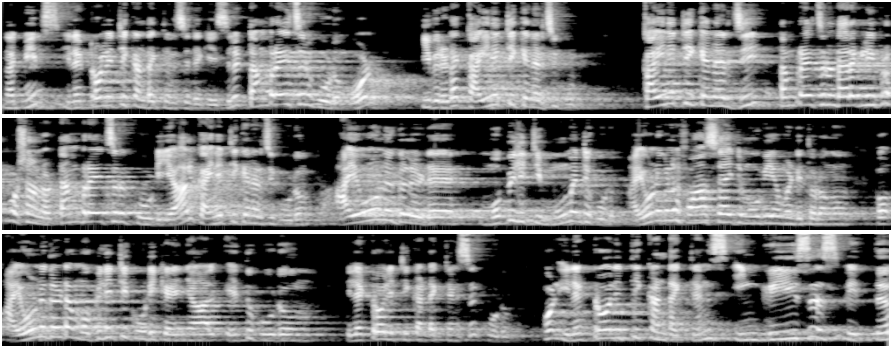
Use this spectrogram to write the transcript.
ദാറ്റ് മീൻസ് ഇലക്ട്രോലിറ്റിക് കണ്ടക്ടൻസിന്റെ കേസിൽ ടെമ്പറേച്ചർ കൂടുമ്പോൾ ഇവരുടെ കൈനറ്റിക് എനർജി കൂടും കൈനറ്റിക് എനർജി ടെമ്പറേച്ചറും ഡയറക്ട്ലി പ്രൊപ്പോർഷൻ ആണല്ലോ. ടെമ്പറേച്ചർ കൂടിയാൽ കൈനറ്റിക് എനർജി കൂടും. അയോണുകളുടെ മൊബിലിറ്റി മൂവ്മെന്റ് കൂടും. അയോണുകൾ ഫാസ്റ്റ് ആയിട്ട് മൂവ് ചെയ്യാൻ വേണ്ടി തുടങ്ങും. അപ്പോൾ അയോണുകളുടെ മൊബിലിറ്റി കൂടി കഴിഞ്ഞാൽ എന്ത് കൂടും? ഇലക്ട്രോലിറ്റിക് കണ്ടക്ടൻസ് കൂടും. അപ്പോൾ electrolytic conductance increases with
